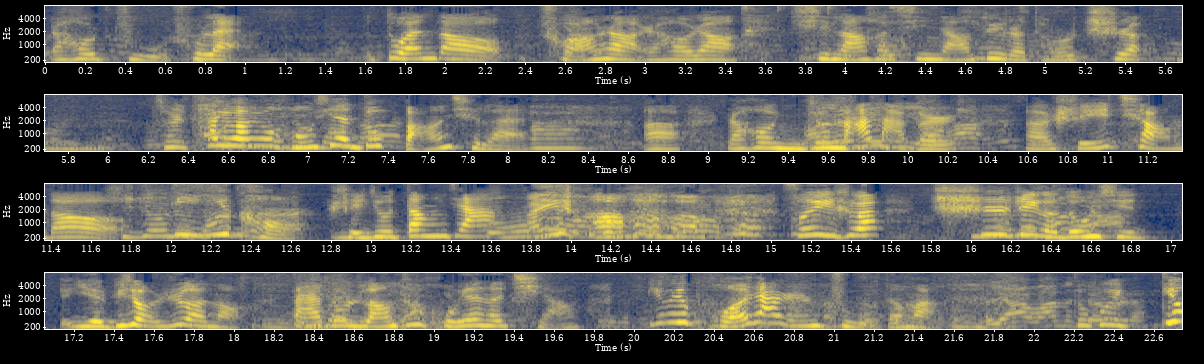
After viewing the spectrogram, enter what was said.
然后煮出来。端到床上，然后让新郎和新娘对着头吃，就是他要用红线都绑起来，啊，然后你就拿哪根儿，啊，谁抢到第一口，谁就当家。哎呀，所以说吃这个东西。也比较热闹，大家都狼吞虎咽的抢，因为婆家人煮的嘛，都会刁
